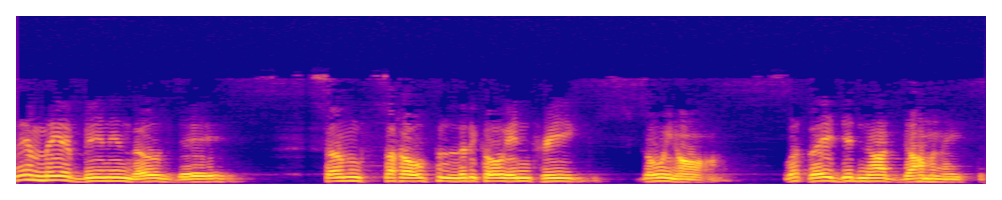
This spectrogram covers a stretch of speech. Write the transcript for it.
There may have been in those days some subtle political intrigues going on, but they did not dominate the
